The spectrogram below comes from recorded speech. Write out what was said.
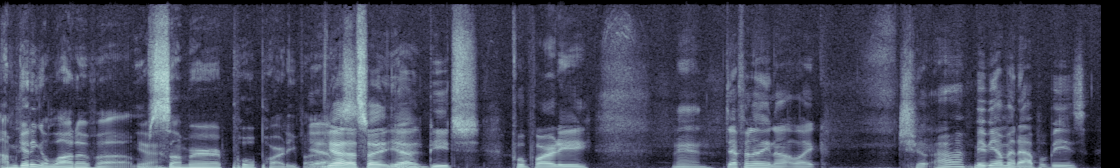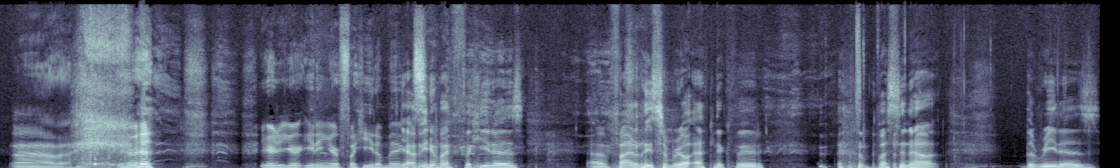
I'm getting a lot of um, Yeah. summer pool party vibes. Yeah. Yeah, that's what. Yeah, Yeah. beach, pool party, man. Definitely not like chill. Ah, maybe I'm at Applebee's. Uh, you're you're eating your fajita mix. Yeah, I'm eating my fajitas. Uh, finally, some real ethnic food. Busting out the Ritas.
